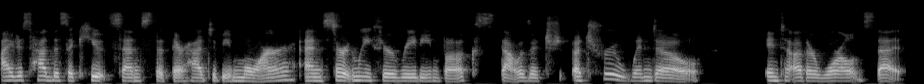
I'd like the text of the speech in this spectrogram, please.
I just had this acute sense that there had to be more. And certainly through reading books, that was a, tr- a true window into other worlds that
